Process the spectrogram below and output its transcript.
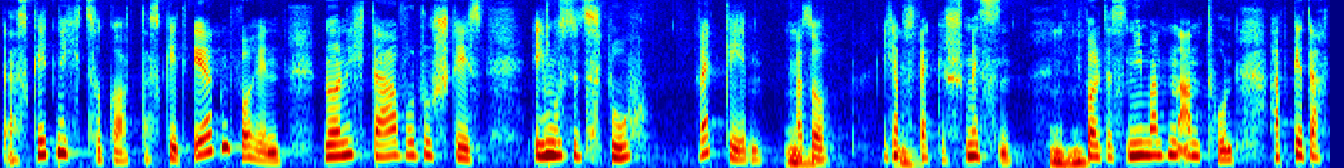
Das geht nicht zu Gott, das geht irgendwo hin, nur nicht da, wo du stehst. Ich musste das Buch weggeben. Also ich habe es weggeschmissen. Ich wollte es niemandem antun. Habe gedacht,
